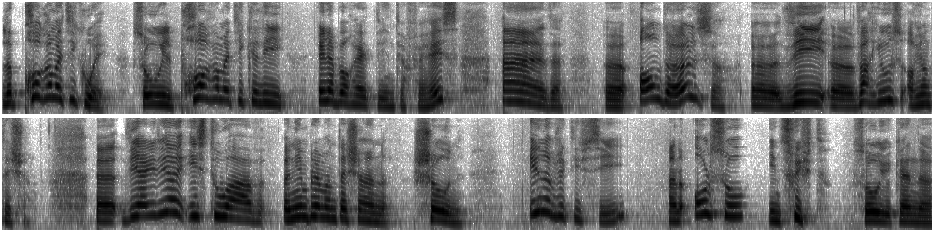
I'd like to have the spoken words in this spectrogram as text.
the programmatic way. So we'll programmatically elaborate the interface and uh, handles uh, the uh, various orientation. The idea is to have an implementation shown in Objective-C and also in Swift. So you can uh,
